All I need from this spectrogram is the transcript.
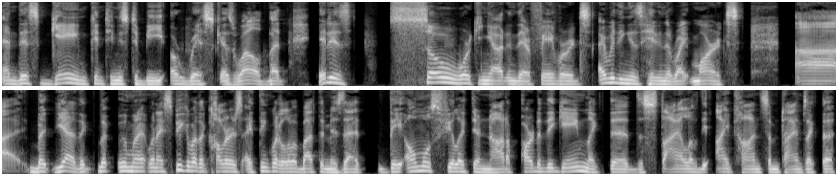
and this game continues to be a risk as well, but it is so working out in their favor. It's everything is hitting the right marks. Uh, but yeah, the, the, when, I, when I speak about the colors, I think what I love about them is that they almost feel like they're not a part of the game. Like the the style of the icons sometimes, like the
